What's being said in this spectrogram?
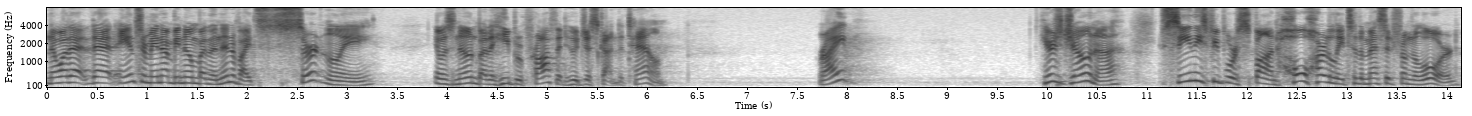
Now, while that, that answer may not be known by the Ninevites, certainly it was known by the Hebrew prophet who had just gotten to town. Right? Here's Jonah seeing these people respond wholeheartedly to the message from the Lord,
